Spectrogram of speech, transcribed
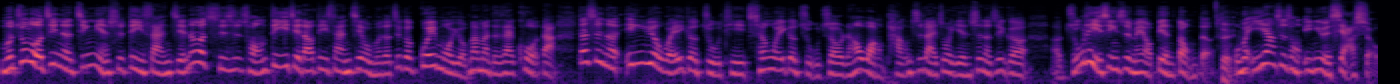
我们侏罗纪呢，今年是第三届。那么其实从第一届到第三届，我们的这个规模有慢慢的在扩大。但是呢，音乐为一个主题，成为一个主轴，然后往旁支来做延伸的这个呃主体性是没有变动的。对，我们一样是从音乐下手。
